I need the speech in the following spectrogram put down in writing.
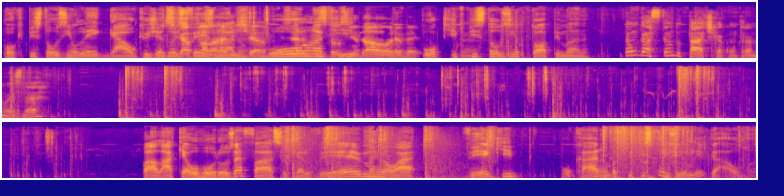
Pô, que pistolzinho legal que o Isso G2 que fez, falar, mano. Michel. Um pistolzinho que... da hora, velho. Pô, que pistolzinho top, mano. Estão gastando tática contra nós, né? Falar que é horroroso é fácil. Quero ver, meu irmão. Ah, ver que. Pô, caramba, que pistãozinho legal, mano.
